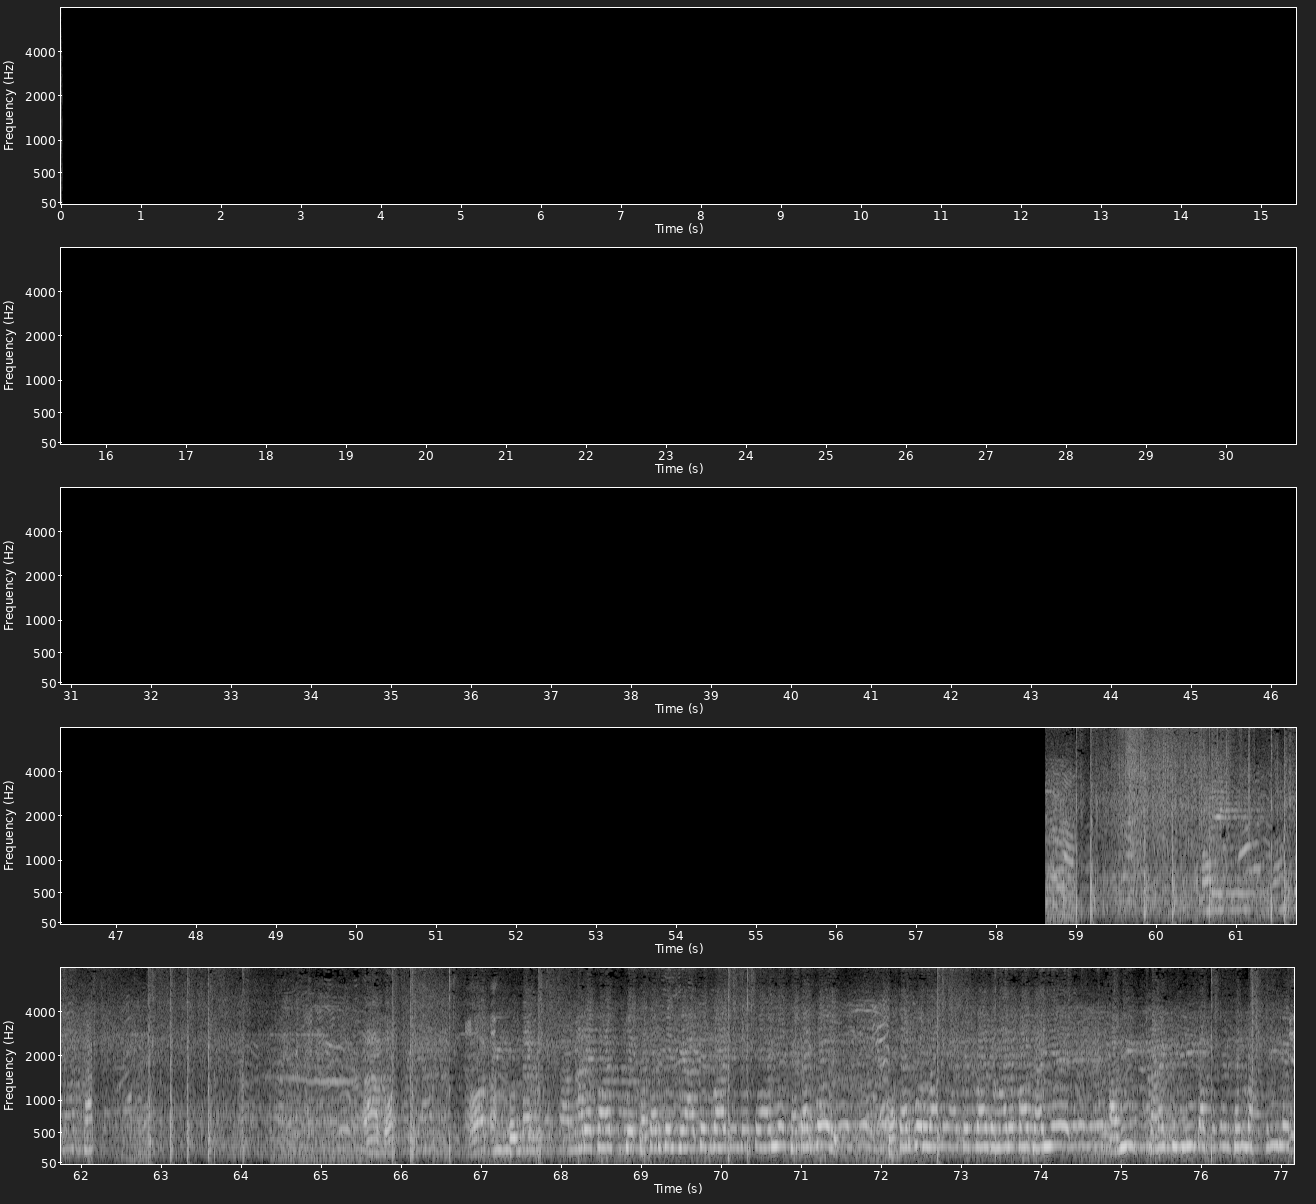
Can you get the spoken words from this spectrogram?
हाँ बहुत बहुत ही सुंदर हमारे पास जो छतरपुर के आतिशबाज हैं दोस्तों आइए छतरपुर। छतरपुर वाले आतिशबाज हमारे पास आइए। अभी कड़क बिजली का प्रदर्शन आखिरी में।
